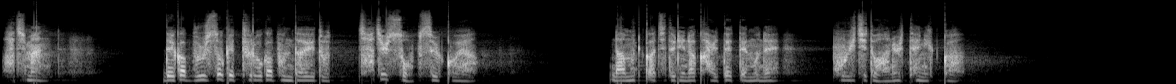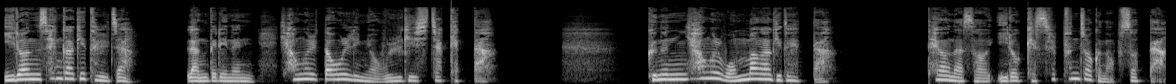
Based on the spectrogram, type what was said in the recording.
하지만 내가 물 속에 들어가 본다 해도 찾을 수 없을 거야. 나뭇가지들이나 갈대 때문에 보이지도 않을 테니까. 이런 생각이 들자 랑드리는 형을 떠올리며 울기 시작했다. 그는 형을 원망하기도 했다. 태어나서 이렇게 슬픈 적은 없었다.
